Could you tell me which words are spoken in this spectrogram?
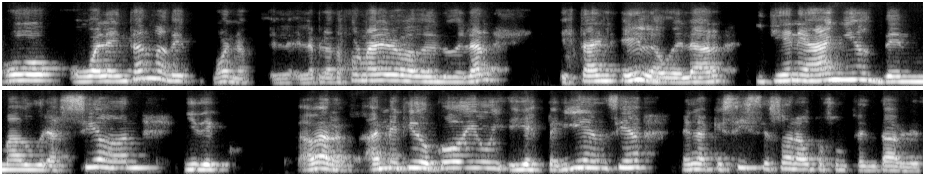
o, a la interna de, bueno, la, plataforma de Udelar está en el Udelar y tiene años de maduración y de a ver, han metido código y, experiencia en la que sí se son autosustentables,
